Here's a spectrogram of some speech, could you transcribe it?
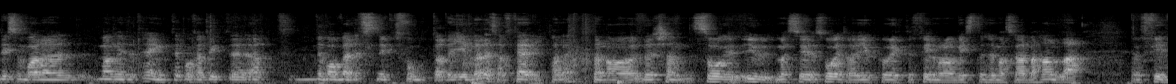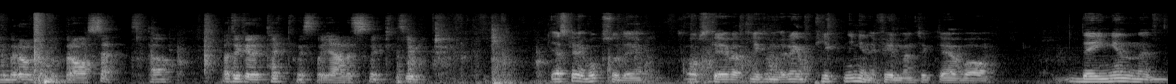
liksom bara man inte tänkte på. För jag tyckte att det var väldigt snyggt fotat. Jag gillade så här färgpaletten och det känd, såg, ut- man såg att det var gjort på riktig film och de visste hur man ska behandla en filmrulle på ett bra sätt. Ja. Jag tycker det tekniskt var jävligt snyggt gjort. Jag skrev också det och skrev att liksom rent klippningen i filmen tyckte jag var... Det är ingen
